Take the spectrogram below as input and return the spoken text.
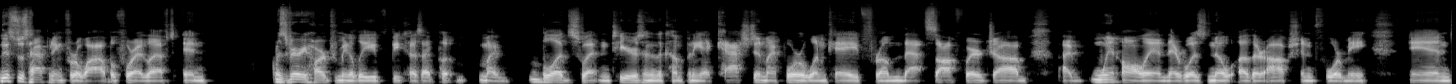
this was happening for a while before I left. And it was very hard for me to leave because I put my blood, sweat, and tears into the company. I cashed in my 401k from that software job. I went all in. There was no other option for me. And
